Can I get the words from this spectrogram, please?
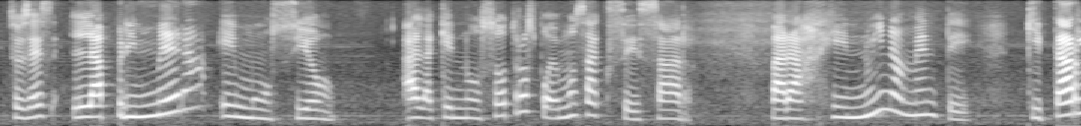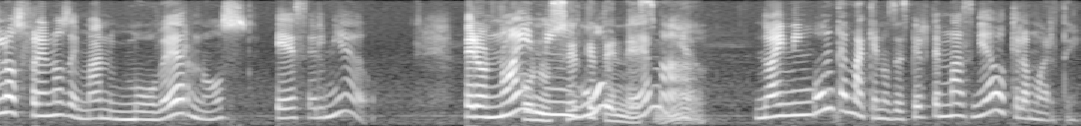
Entonces, la primera emoción a la que nosotros podemos accesar para genuinamente quitar los frenos de mano y movernos es el miedo. Pero no hay ningún tema. No hay ningún tema que nos despierte más miedo que la muerte.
